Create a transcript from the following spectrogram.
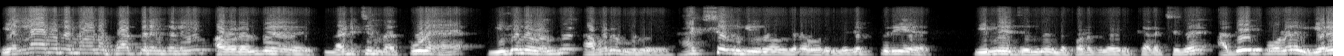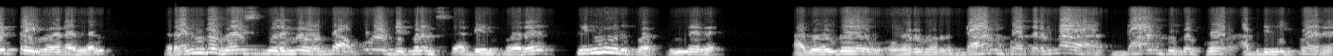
எல்லா விதமான பாத்திரங்களையும் அவர் வந்து நடிச்சிருந்தா கூட இதுல வந்து அவர் ஒரு ஆக்ஷன் ஹீரோங்கிற ஒரு மிகப்பெரிய இமேஜ் வந்து இந்த படத்துல ஒரு கிடைச்சது. அதே போல இரட்டை வேடங்கள் ரெண்டு வேஷத்துலயுமே வந்து அவ்வளவு டிஃபரன்ஸ் காட்டியிருப்பாரு. பின்னும் இருப்பார் உண்மையிலே அது வந்து ஒரு ஒரு டான் பாத்திரம்னா டான் டு த கோர் அப்படி நிற்பாரு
